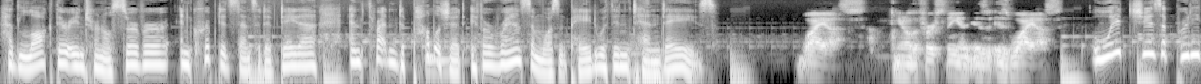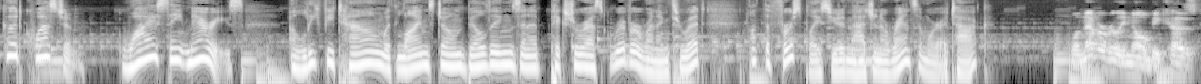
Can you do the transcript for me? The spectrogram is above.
had locked their internal server, encrypted sensitive data, and threatened to publish it if a ransom wasn't paid within 10 days. Why us? You know, the first thing is, is why us? Which is a pretty good question. Why St. Mary's? A leafy town with limestone buildings and a picturesque river running through it. Not the first place you'd imagine a ransomware attack. We'll never really know because,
